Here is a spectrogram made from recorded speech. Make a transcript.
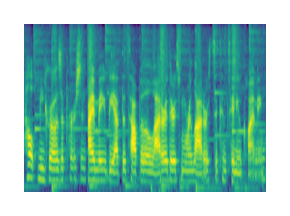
helped me grow as a person. I may be at the top of the ladder. There's more ladders to continue climbing.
